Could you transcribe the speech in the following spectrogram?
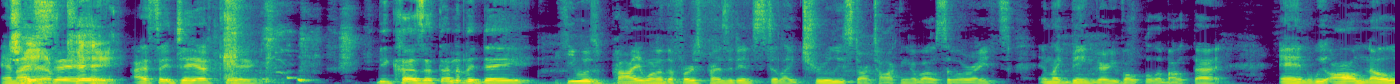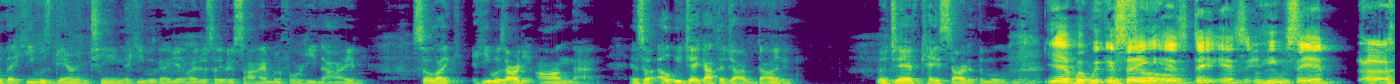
And I say I say JFK because at the end of the day, he was probably one of the first presidents to like truly start talking about civil rights and like being very vocal about that. And we all know that he was guaranteeing that he was going to get legislators signed before he died. So like he was already on that. And so LBJ got the job done, but JFK started the movement. Yeah, but we can And say so- as they as he was saying, uh,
